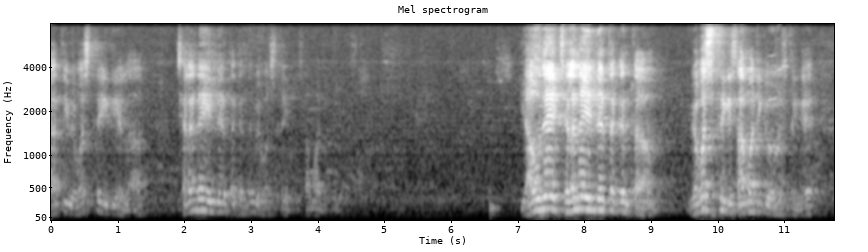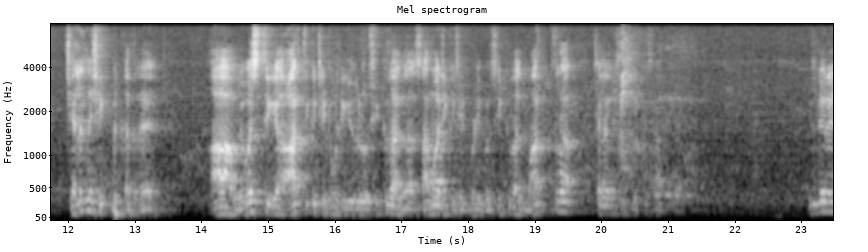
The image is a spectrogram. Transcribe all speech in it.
ಜಾತಿ ವ್ಯವಸ್ಥೆ ಇದೆಯಲ್ಲ, ಚಲನೆ ಇಲ್ಲದೆ ಇರ್ತಕ್ಕಂಥ ವ್ಯವಸ್ಥೆ ಸಾಮಾಜಿಕ ಯಾವುದೇ ಚಲನೆ ಇಲ್ಲದೆ ಇರ್ತಕ್ಕಂಥ ವ್ಯವಸ್ಥೆಗೆ, ಸಾಮಾಜಿಕ ವ್ಯವಸ್ಥೆಗೆ ಚಲನೆ ಸಿಕ್ಬೇಕಾದ್ರೆ ಆ ವ್ಯವಸ್ಥೆಗೆ ಆರ್ಥಿಕ ಚಟುವಟಿಕೆಗಳು ಸಿಕ್ಕಿದಾಗ, ಸಾಮಾಜಿಕ ಚಟುವಟಿಕೆಗಳು ಸಿಕ್ಕಿದಾಗ ಮಾತ್ರ ಚಲನೆ ಸಿಕ್ಕಲಿಕ್ಕೆ ಸಾಧ್ಯ. ಇಲ್ಲದೇ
